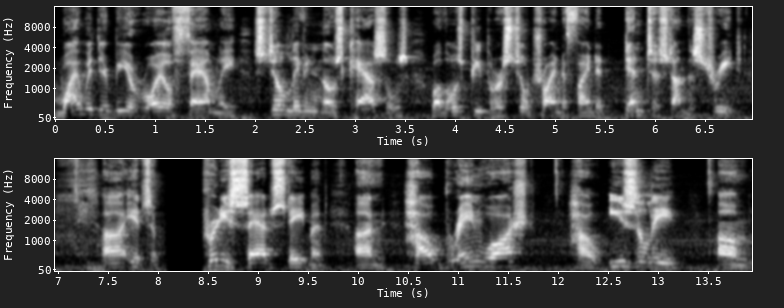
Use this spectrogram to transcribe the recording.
Why would there be a royal family still living in those castles while those people are still trying to find a dentist on the street? Uh, it's a pretty sad statement on how brainwashed, how easily um,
